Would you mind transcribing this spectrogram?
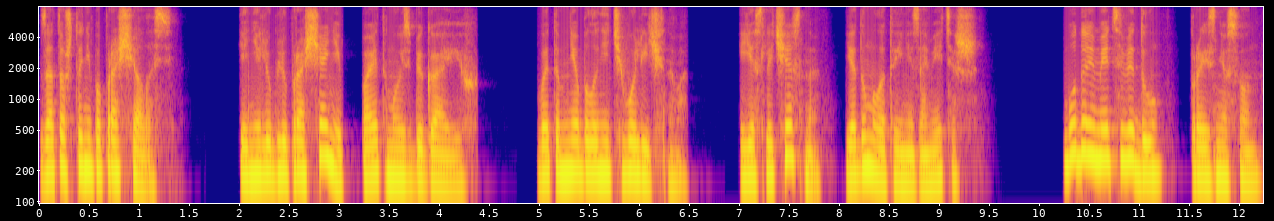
«За то, что не попрощалась. Я не люблю прощаний, поэтому избегаю их. В этом не было ничего личного. И если честно, я думала, ты и не заметишь». «Буду иметь в виду», — произнес он.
